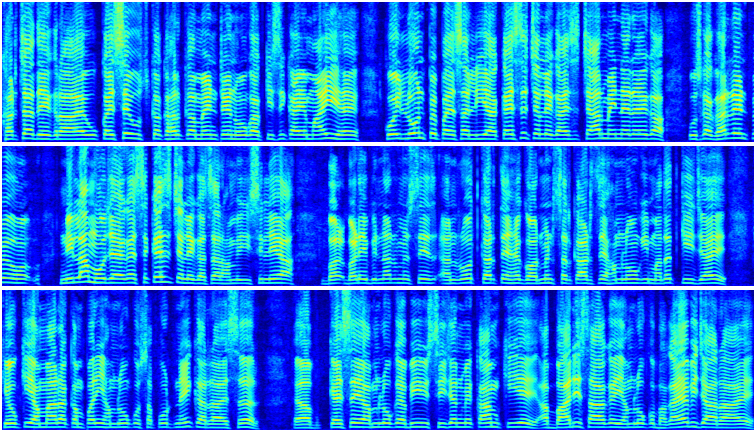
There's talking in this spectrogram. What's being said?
खर्चा देख रहा है। वो कैसे उसका घर का मेंटेन होगा? किसी का एमआई है, कोई लोन पर पैसा लिया, कैसे चलेगा? ऐसे चार महीने रहेगा, उसका घर रेंट पर नीलाम हो जाएगा, ऐसे कैसे चलेगा सर? हम इसलिए बड़े विनम्र से अनुरोध करते हैं गवर्नमेंट सरकार से हम लोगों की मदद की जाए, क्योंकि हमारा कंपनी हम लोगों को सपोर्ट नहीं कर रहा है सर अब कैसे हम लोग अभी सीज़न में काम किए, अब बारिश आ गई, हम लोग को भगाया भी जा रहा है,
